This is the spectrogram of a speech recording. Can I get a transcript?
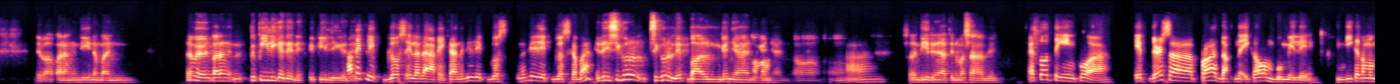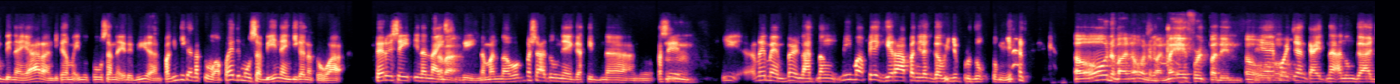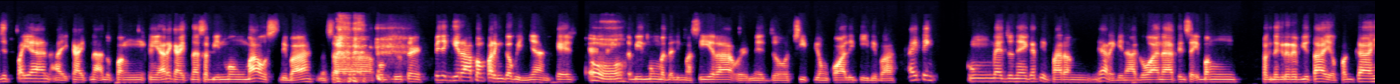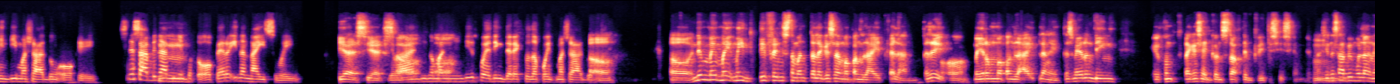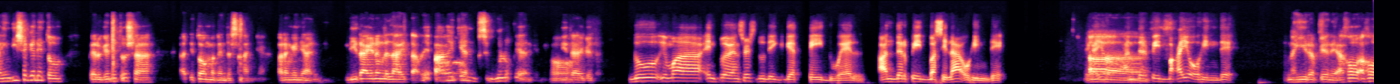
Di ba? Parang hindi naman, alam mo yun, parang pipili ka din eh. Pipili ka din. Bakit lip gloss? Eh, lalaki ka. Nagli-lip gloss, nagli-lip gloss ka ba? Hindi, siguro, siguro lip balm, ganyan, Oo. ganyan. Oo, oo. Ah. So, hindi rin natin masabi. Ito tingin ko ah, if there's a product na ikaw ang bumili, hindi ka naman binayaran, hindi ka naman inutusan na i-review yan. Pag hindi ka natuwa, pwede mong sabihin na hindi ka natuwa. Pero say it in a nice Tama. way. Naman na wag masyadong negative na ano. Kasi Mm. i- remember, lahat ng, may mga pinaghirapan nilang gawin yung produktong yan. Oo naman, oo naman. May effort pa din. Oo, May effort oo. yan. Kahit na anong gadget pa yan, ay kahit na ano pang, kanyari, kahit na sabihin mong mouse, di ba? Sa computer. Pinaghirapan pa rin gawin yan. Kaya Oo. sabihin mong madaling masira or medyo cheap yung quality, di ba? I think kung medyo negative, parang yari, ginagawa natin sa ibang pag nagre-review tayo, pagka hindi masyadong okay, sinasabi natin Mm. yung totoo pero in a nice way. Yes, yes. Di ba? Hindi naman oo. hindi pwedeng direct to the point masyado. Oo. Oo. Hindi, may, may, may difference naman talaga sa mapanglait ka lang. Kasi Oo. mayroong mapanglait lang eh. Tapos mayroon ding, eh, like I said, constructive criticism. Di ba? Mm. Sinasabi mo lang na hindi siya ganito, pero ganito siya, at ito ang maganda sa kanya. Parang ganyan. Hindi tayo nang lalait na, eh, pangit yan, bulok yan. Hindi Oo. tayo ganun. Do yung mga influencers do they get paid well? Underpaid ba sila o hindi? Eh, kayo, Ah. underpaid ba kayo o hindi? mahirap yan eh. Ako, ako,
